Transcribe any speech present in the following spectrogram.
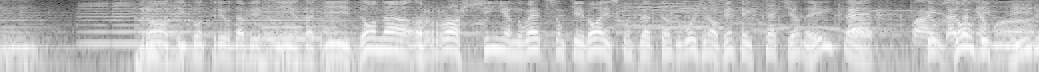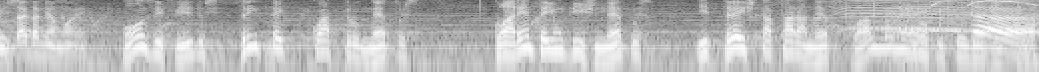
Hum. Pronto, encontrei o da Verdinha, tá aqui. Dona Rochinha no Edson Queiroz, completando hoje 97 anos. Eita! É, pai, seus 11 filhos. Idade da minha mãe. 11 filhos, 34 netos, 41 bisnetos e 3 tataranetos. Fala, nossa, seja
